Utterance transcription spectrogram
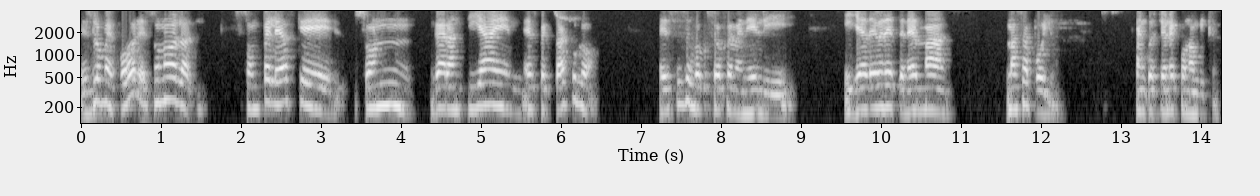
es lo mejor, es uno de las son peleas que son garantía en espectáculo. Ese es el boxeo femenil y, y ya debe de tener más, más apoyo en cuestión económica.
